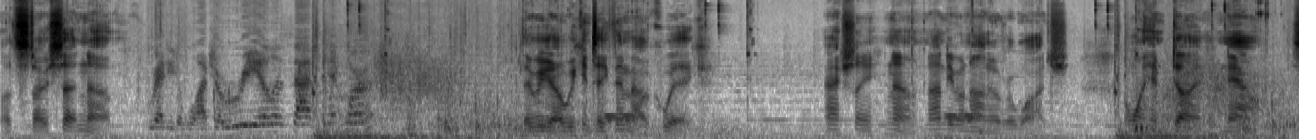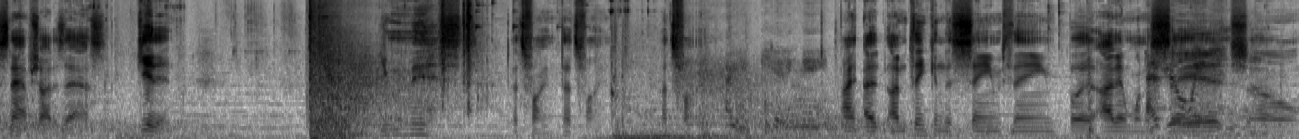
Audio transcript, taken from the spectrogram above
Let's start setting up. Ready to watch a real assassin at work? There we go. We can take them out quick. Actually, no. Not even on Overwatch. I want him done now. Snapshot his ass. Get it. You missed. That's fine. That's fine. That's fine. Are you kidding me? I, I I'm thinking the same thing, but I didn't want to say it, so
